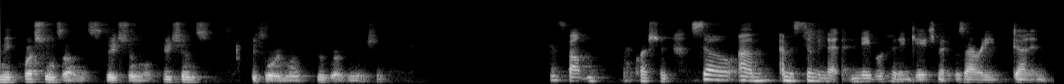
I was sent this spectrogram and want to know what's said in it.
any questions on station locations before we move to the resolution? Ms. Belton. Question. So um, I'm assuming that neighborhood engagement was already done in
